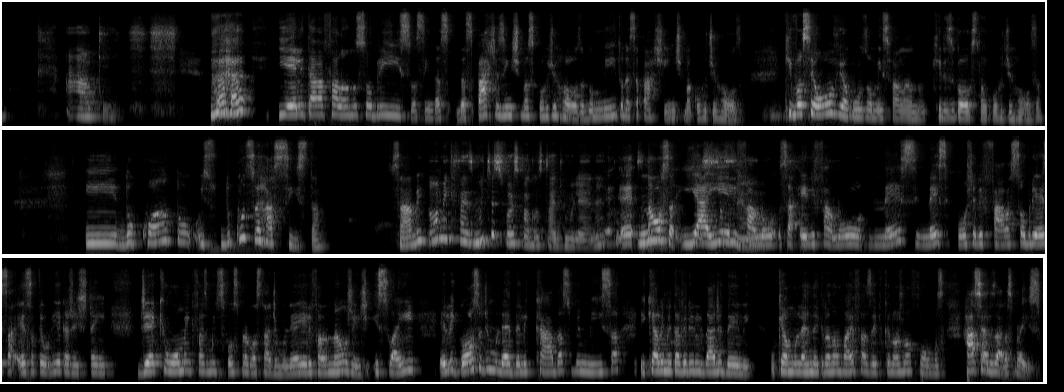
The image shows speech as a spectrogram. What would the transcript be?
Ah, ok. e ele estava falando sobre isso, assim, das, das partes íntimas cor-de-rosa, do mito dessa parte íntima cor-de-rosa, que você ouve alguns homens falando que eles gostam cor-de-rosa. E do quanto, isso, do quanto isso é racista, sabe? Homem que faz muito esforço para gostar de mulher, né? É, Putz, nossa, e nossa aí ele falou, ele falou nesse nesse post ele fala sobre essa essa teoria que a gente tem de é que um homem que faz muito esforço para gostar de mulher, e ele fala não, gente, isso aí ele gosta de mulher delicada, submissa e que alimenta a virilidade dele, o que a mulher negra não vai fazer porque nós não fomos racializadas para isso.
